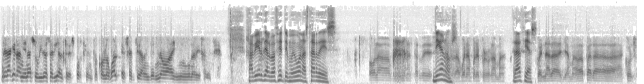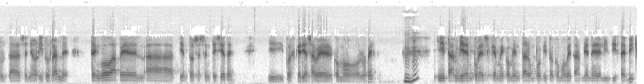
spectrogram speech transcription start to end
verá que también ha subido ese día el 3%, con lo cual, efectivamente, no hay ninguna diferencia. Javier de Albacete, muy buenas tardes. Hola, muy buenas tardes. Díganos. Enhorabuena por el programa. Gracias. Pues nada, llamaba para consultar al señor Iturralde. Tengo Apple a 167 y pues quería saber cómo lo ve. Y también, pues, que me comentara un poquito cómo ve también el índice VIX.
